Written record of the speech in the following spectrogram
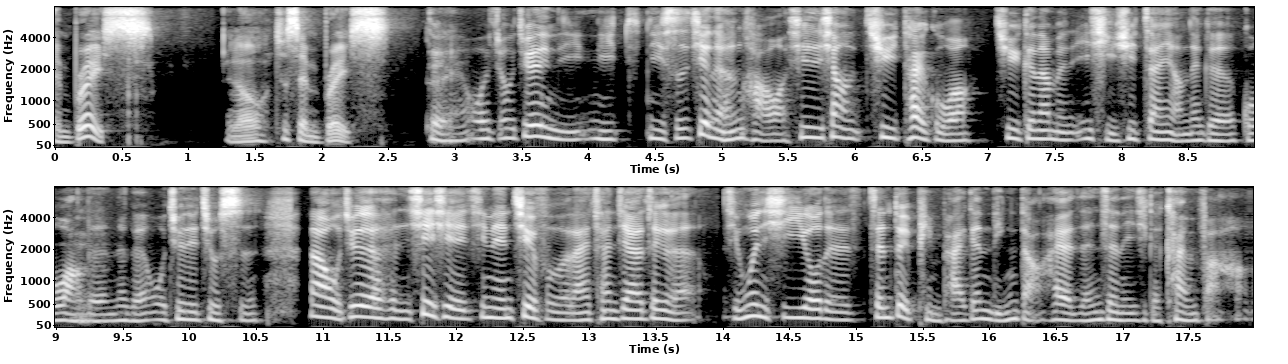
embrace，you know，just embrace。对，我我觉得你你你实践的很好啊。其实像去泰国去跟他们一起去瞻仰那个国王的那个，嗯、我觉得就是。那我觉得很谢谢今天 Jeff 来参加这个。请问 CEO 的针对品牌跟领导还有人生的一个看法哈，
